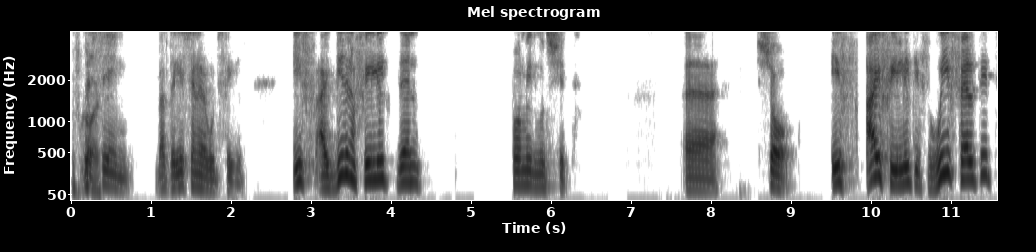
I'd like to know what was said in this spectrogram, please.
Of the same that the listener would feel. If I didn't feel it, then for me it was shit. Uh, so if I feel it, if we felt it,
